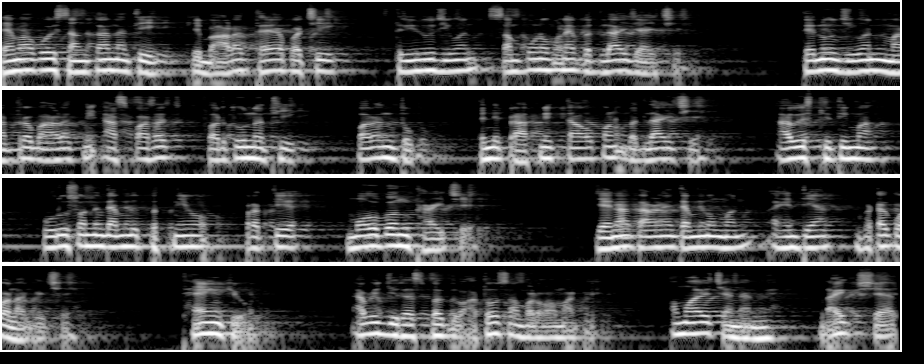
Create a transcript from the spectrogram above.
તેમાં કોઈ શંકા નથી કે બાળક થયા પછી સ્ત્રીનું જીવન સંપૂર્ણપણે બદલાઈ જાય છે. તેનું જીવન માત્ર બાળકની આસપાસ જ ફરતું નથી, પરંતુ તેની પ્રાથમિકતાઓ પણ બદલાય છે. આવી સ્થિતિમાં પુરુષોને તેમની પત્નીઓ પ્રત્યે મોહભંગ થાય છે, જેના કારણે તેમનું મન અહીં ત્યાં ભટકવા લાગે છે. થેન્ક યુ આવી જ રસપ્રદ વાતો સાંભળવા માટે અમારી ચેનલને લાઇક શેર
